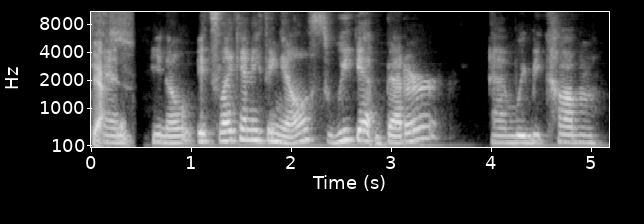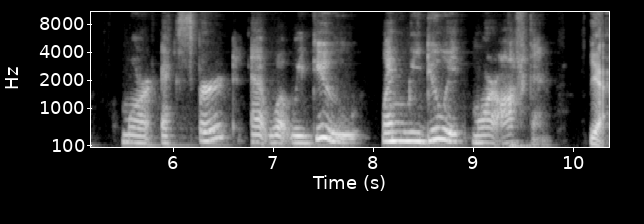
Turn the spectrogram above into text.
Yes. And, you know, it's like anything else. We get better and we become more expert at what we do when we do it more often. Yeah.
